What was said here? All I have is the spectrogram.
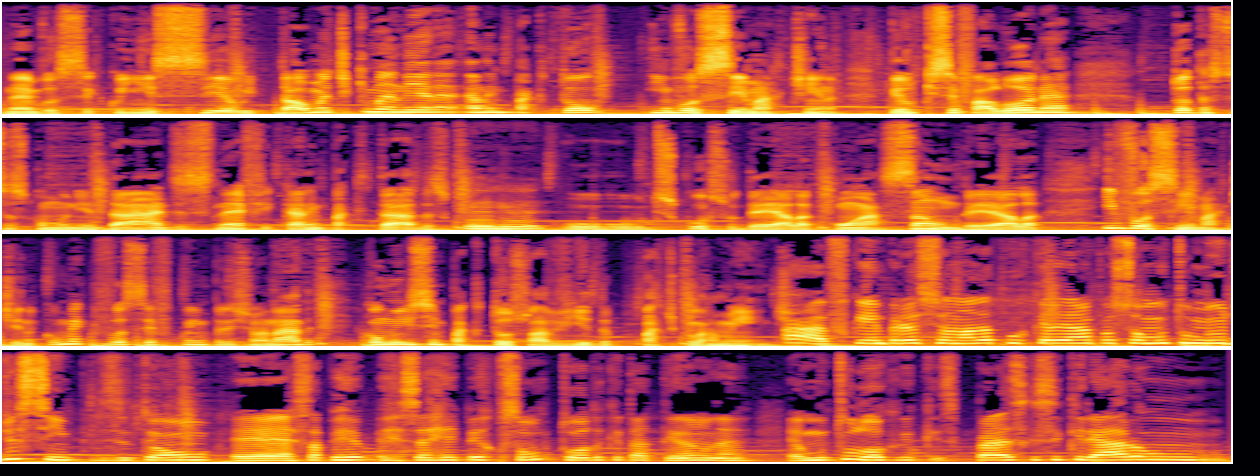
Né, você conheceu e tal, mas de que maneira ela impactou em você, Martina? Pelo que você falou, né? Todas essas comunidades né, ficaram impactadas com uhum. o, o, discurso dela, com a ação dela. E você, Martina, como é que você ficou impressionada? Como isso impactou sua vida particularmente? Ah, fiquei impressionada porque ela é uma pessoa muito humilde e simples. Então, é, essa, essa repercussão toda que tá tendo, né? É muito louco. Parece que se criaram.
